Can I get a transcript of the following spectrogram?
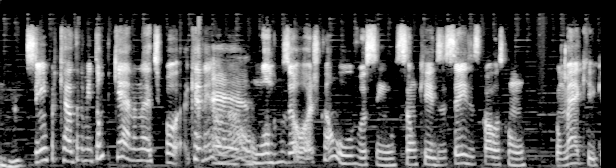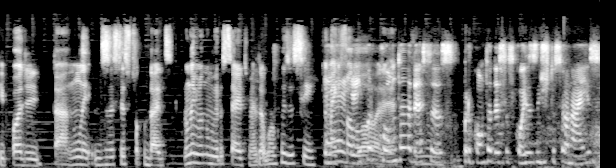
Uhum. Sim, porque ela também é tão pequena, né? Tipo, querendo É. ou não, o mundo museológico é um uvo, assim. São que 16 escolas com, com MEC, que pode estar, não lembro, 16 faculdades. Não lembro o número certo, mas alguma coisa assim. O É, MEC e falou. aí, por olha, conta um- dessas, por conta dessas coisas institucionais,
